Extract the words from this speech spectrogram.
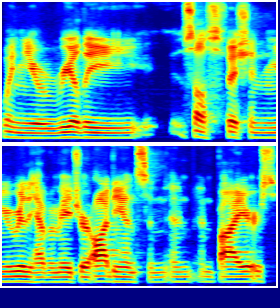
when you're really self sufficient and you really have a major audience and, and, and buyers,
